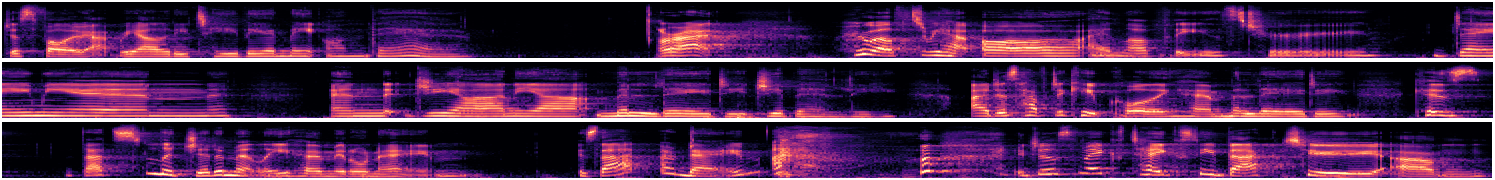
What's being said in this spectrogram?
just follow at reality TV and me on there. All right. Who else do we have? Oh, I love these two. Damien and Giannina Milady Gibelli. I just have to keep calling her Milady because that's legitimately her middle name. Is that her name? it just makes takes me back to um,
